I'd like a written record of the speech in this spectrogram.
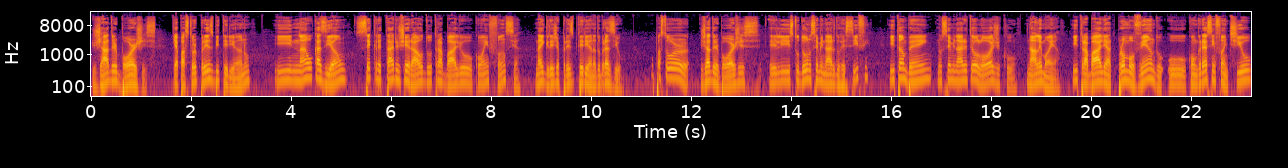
Jader Borges, que é pastor presbiteriano e, na ocasião, secretário-geral do trabalho com a infância na Igreja Presbiteriana do Brasil. O pastor Jader Borges, ele estudou no seminário do Recife e também no seminário teológico na Alemanha e trabalha promovendo o Congresso Infantil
